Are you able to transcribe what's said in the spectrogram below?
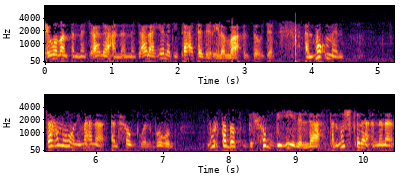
عوضا أن نجعلها عن أن نجعلها هي التي تعتذر إلى الله عز وجل. المؤمن فهمه لمعنى الحب والبغض مرتبط بحبه لله. المشكلة أننا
